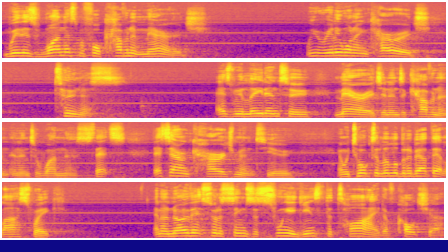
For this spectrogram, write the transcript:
where there's oneness before covenant marriage, we really want to encourage two-ness as we lead into marriage and into covenant and into oneness. That's, that's our encouragement to you. And we talked a little bit about that last week. And I know that sort of seems to swing against the tide of culture,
